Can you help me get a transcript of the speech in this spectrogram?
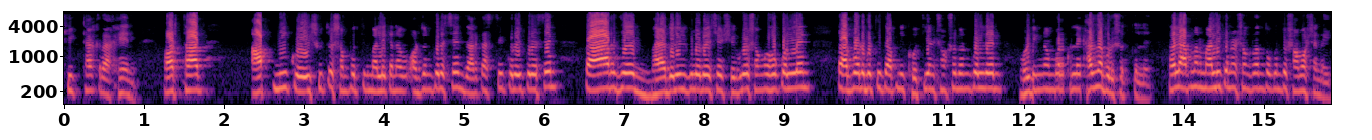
ঠিকঠাক রাখেন, অর্থাৎ আপনি ক্রয় সূত্র সম্পত্তির মালিকানা অর্জন করেছেন, যার কাছ থেকে ক্রয় করেছেন, তার যে ভায়া দলিলগুলো রয়েছে সেগুলো সংগ্রহ করলেন, তার পরবর্তীতে আপনি খতিয়ান সংশোধন করলেন হোল্ডিং নম্বর খুলে খাজনা পরিশোধ করলেন, তাহলে আপনার মালিকানা সংক্রান্ত কিন্তু সমস্যা নেই।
